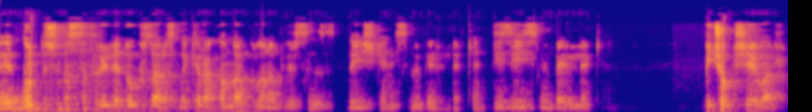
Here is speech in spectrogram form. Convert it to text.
Ee, bunun dışında 0 ile 9 arasındaki rakamlar kullanabilirsiniz. Değişken ismi belirlerken, dizi ismi belirlerken. Birçok şey var.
